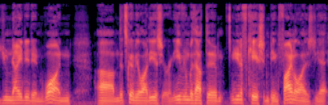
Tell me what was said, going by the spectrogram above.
united in one, um, that's going to be a lot easier. And even without the unification being finalized yet,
